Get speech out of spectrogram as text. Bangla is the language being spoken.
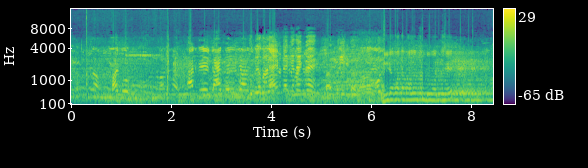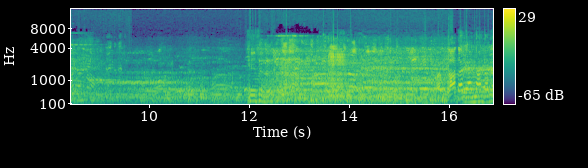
নিরবতা পালন শুরু হচ্ছে। তাড়াতাড়ি আর তাড়াতাড়ি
